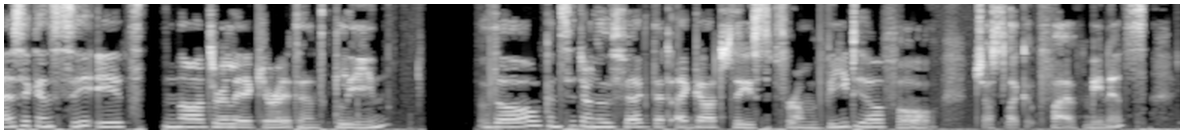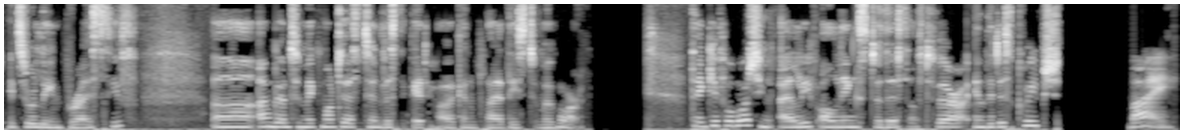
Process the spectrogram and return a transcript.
As you can see, it's not really accurate and clean. Though, considering the fact that I got this from video for just like 5 minutes, it's really impressive. Uh, I'm going to make more tests to investigate how I can apply this to my work. Thank you for watching. I leave all links to the software in the description. Bye!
